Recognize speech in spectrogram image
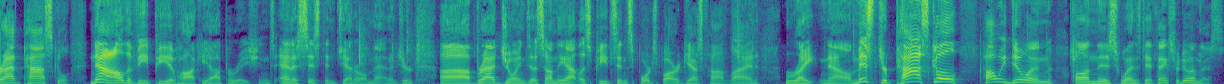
Brad Pascall, now the VP of Hockey Operations and Assistant General Manager. Uh, Brad joins us on the Atlas Pizza and Sports Bar guest hotline right now. Mr. Pascall, how are we doing on this Wednesday? Thanks for doing this.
